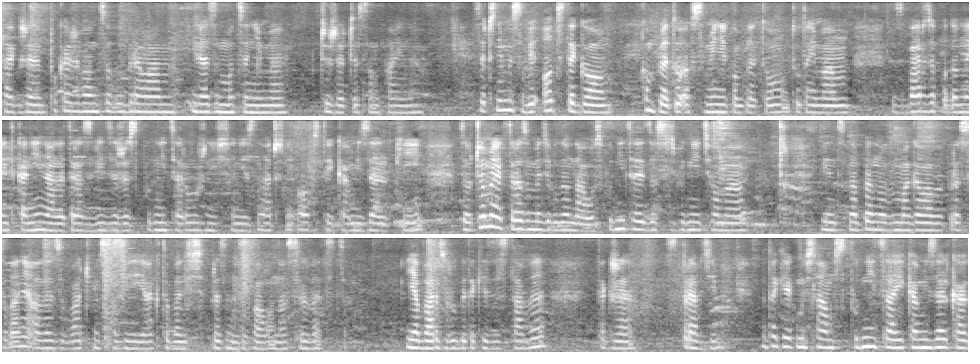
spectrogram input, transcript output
Także pokażę Wam, co wybrałam i razem ocenimy, czy rzeczy są fajne. Zaczniemy sobie od tego kompletu, a w sumie nie kompletu. Tutaj mam z bardzo podobnej tkaniny, ale teraz widzę, że spódnica różni się nieznacznie od tej kamizelki. Zobaczymy, jak to razem będzie wyglądało. Spódnica jest dosyć wygnieciona, więc na pewno wymagałaby prasowania, ale zobaczmy sobie, jak to będzie się prezentowało na sylwetce. Ja bardzo lubię takie zestawy, także sprawdzimy. No tak jak myślałam, spódnica i kamizelka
